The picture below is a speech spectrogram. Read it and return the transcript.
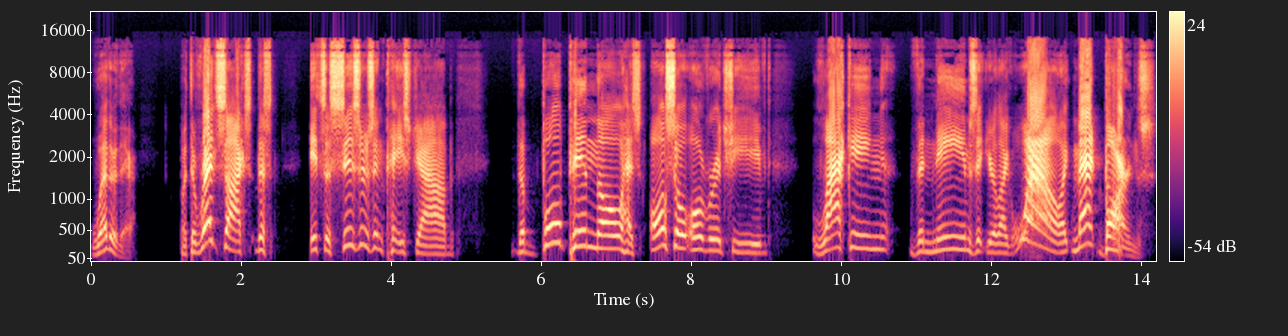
weather there. But the Red Sox, this, it's a scissors and paste job. The bullpen, though, has also overachieved, lacking the names that you're like, wow, like Matt Barnes,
